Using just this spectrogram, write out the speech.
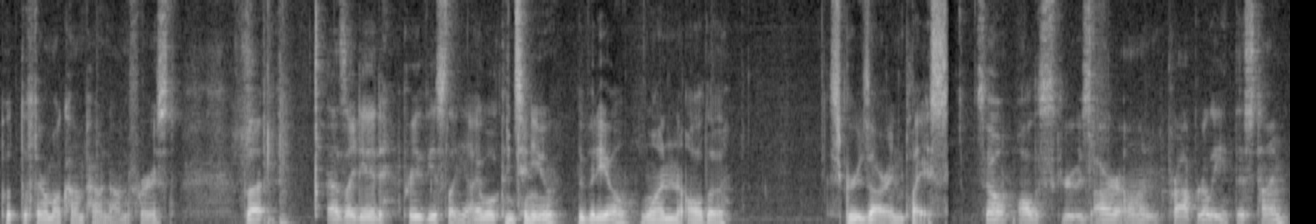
put the thermal compound on first. But as I did previously, I will continue the video when all the screws are in place. So all the screws are on properly this time.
